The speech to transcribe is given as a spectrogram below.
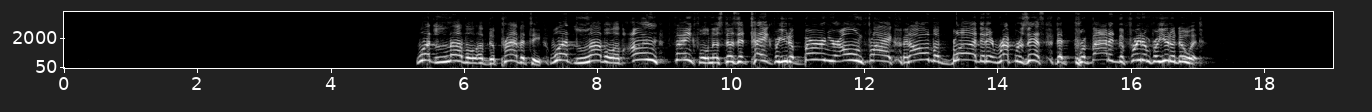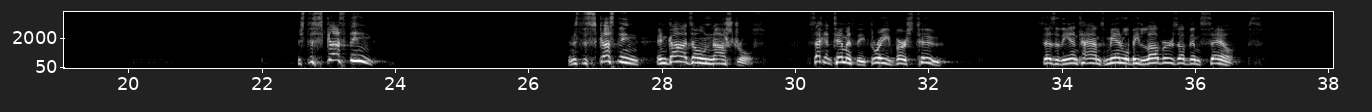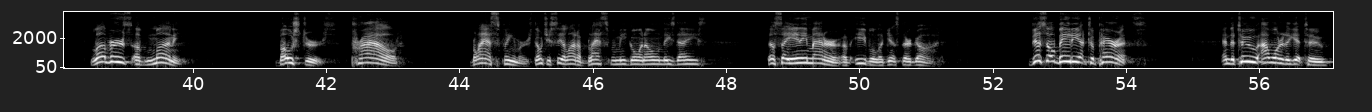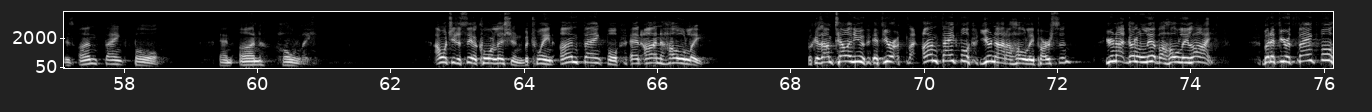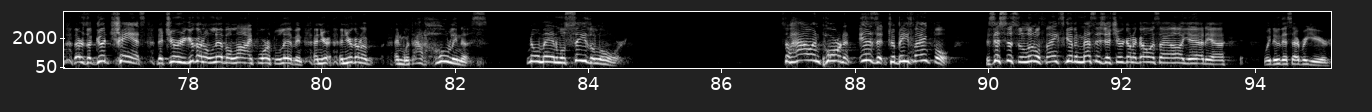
What level of depravity, what level of unthankfulness does it take for you to burn your own flag and all the blood that it represents that provided the freedom for you to do it? It's disgusting. And it's disgusting in God's own nostrils. 2 Timothy 3, verse 2 says of the end times, men will be lovers of themselves, lovers of money, boasters, proud, blasphemers. Don't you see a lot of blasphemy going on these days? They'll say any manner of evil against their God disobedient to parents. And the two I wanted to get to is unthankful and unholy. I want you to see a correlation between unthankful and unholy. Because I'm telling you, if you're unthankful, you're not a holy person. You're not going to live a holy life. But if you're thankful, there's a good chance that you're, you're going to live a life worth living. And you're, and you're going to and without holiness, no man will see the Lord. So, how important is it to be thankful? Is this just a little Thanksgiving message that you're going to go and say, oh, yeah, yeah, we do this every year?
